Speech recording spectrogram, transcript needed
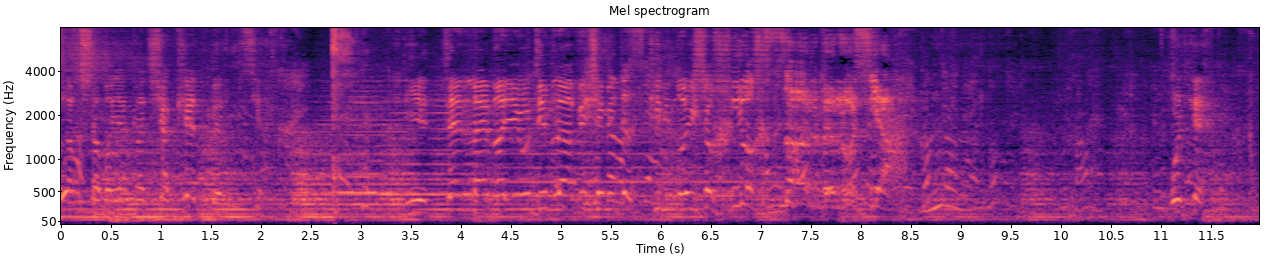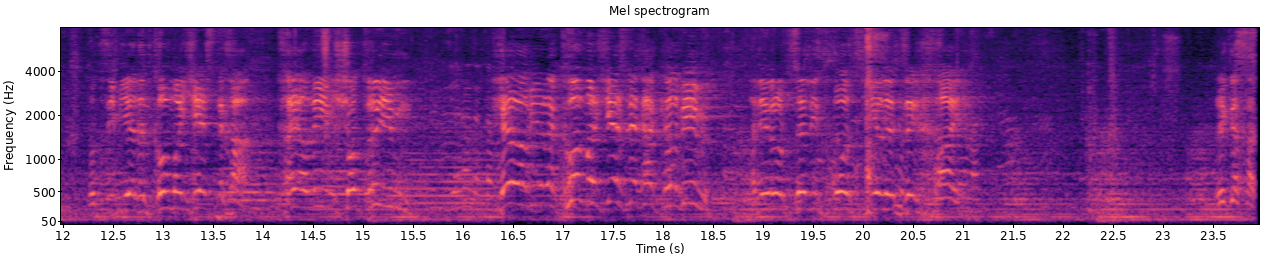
עד עכשיו היה כאן שקט ברוסיה. אני אתן להם ליהודים להבין שהם מתעסקים עם האיש הכי אכזר ברוסיה! בודקה, תוציא מיד את כל מה שיש לך, חיילים, שוטרים, חיל אוויר, כל מה שיש לך, כלבים! אני רוצה לתפוס ילד זה חי. רגע אחד,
